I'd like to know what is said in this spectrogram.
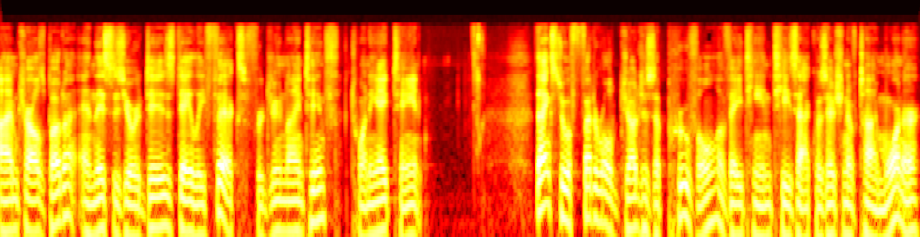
I'm Charles Boda, and this is your DIS Daily Fix for June 19th, 2018. Thanks to a federal judge's approval of AT&T's acquisition of Time Warner,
